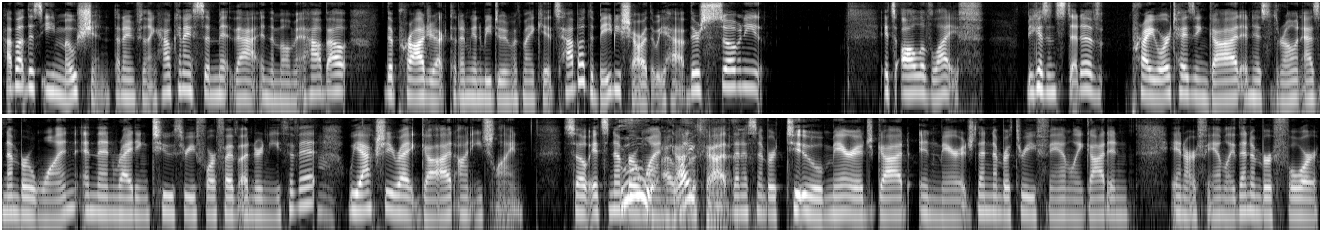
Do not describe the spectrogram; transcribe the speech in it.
How about this emotion that I'm feeling? How can I submit that in the moment? How about the project that I'm going to be doing with my kids? How about the baby shower that we have? There's so many, it's all of life. Because instead of prioritizing God and his throne as number one and then writing two, three, four, five underneath of it, hmm. we actually write God on each line. So it's number Ooh, one, God like with God. that. Then it's number two, marriage, God in marriage. Then number three, family, God in in our family. Then number four,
